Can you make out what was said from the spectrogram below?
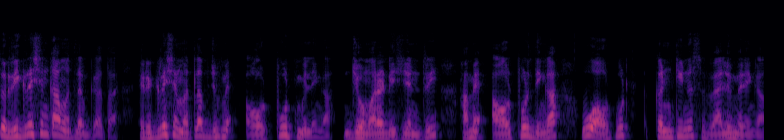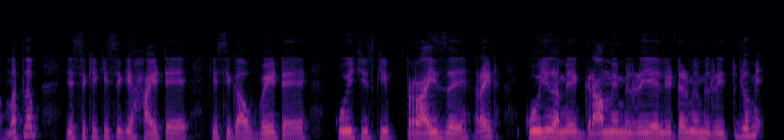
तो रिग्रेशन का मतलब क्या होता है? रिग्रेशन मतलब जो हमें आउटपुट मिलेगा, जो हमारा डिसीज़न ट्री हमें आउटपुट देगा, वो आउटपुट कंटिन्यूस वैल्यू मिलेगा। मतलब जैसे कि किसी की हाइट है, किसी का वेट है, कोई चीज़ की प्राइस है राइट कोई चीज़ हमें ग्राम में मिल रही है लीटर में मिल रही है तो जो हमें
